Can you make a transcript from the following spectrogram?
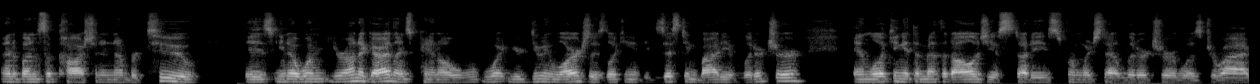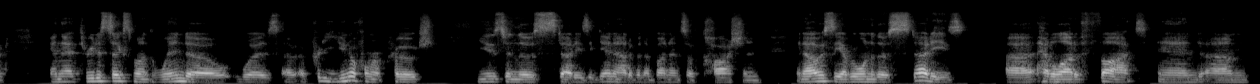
an abundance of caution, and number two is you know when you're on a guidelines panel, what you're doing largely is looking at the existing body of literature and looking at the methodology of studies from which that literature was derived. And that three to six month window was a, a pretty uniform approach used in those studies, again, out of an abundance of caution. And obviously, every one of those studies uh, had a lot of thought and um,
